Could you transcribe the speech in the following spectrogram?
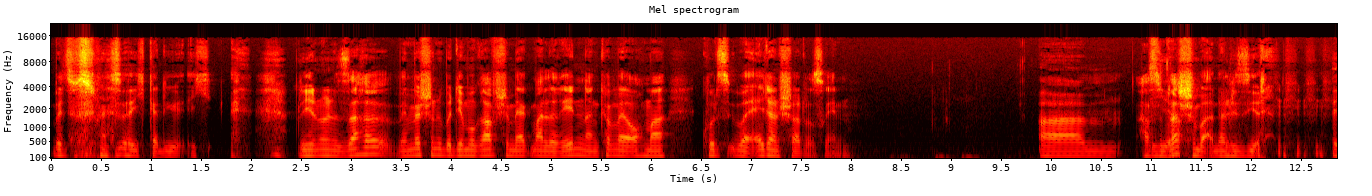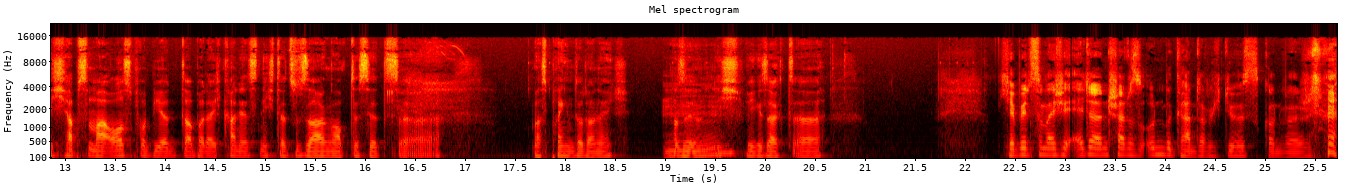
beziehungsweise ich kann die, ich habe hier noch eine Sache. Wenn wir schon über demografische Merkmale reden, dann können wir ja auch mal kurz über Elternstatus reden. Ähm, Hast du ja. das schon mal analysiert? Ich habe es mal ausprobiert, aber ich kann jetzt nicht dazu sagen, ob das jetzt äh, was bringt oder nicht. Also Mhm. ich, wie gesagt, äh, Ich habe jetzt zum Beispiel Elternstatus unbekannt, habe ich die Höchstconversion.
